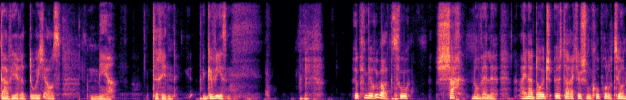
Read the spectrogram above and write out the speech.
da wäre durchaus mehr drin gewesen. Hüpfen wir rüber zu Schachnovelle, einer deutsch-österreichischen Koproduktion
